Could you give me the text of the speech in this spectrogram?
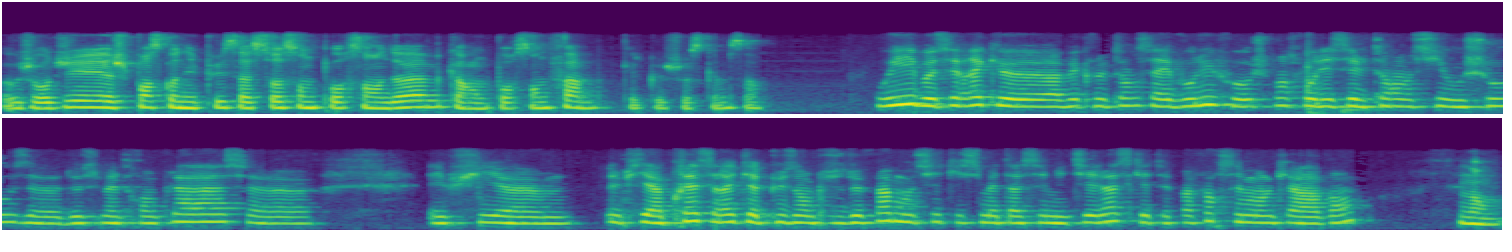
Aujourd'hui, je pense qu'on est plus à 60% d'hommes, 40% de femmes, quelque chose comme ça. Oui, bah c'est vrai qu'avec le temps, ça évolue. Faut, je pense qu'il faut laisser le temps aussi aux choses euh, de se mettre en place. et, puis, et puis après, c'est vrai qu'il y a de plus en plus de femmes aussi qui se mettent à ces métiers-là, ce qui n'était pas forcément le cas avant. Non.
